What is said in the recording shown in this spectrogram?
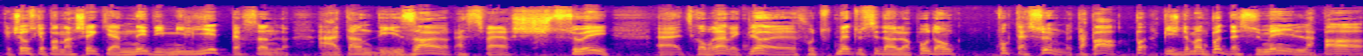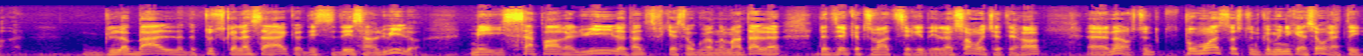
Quelque chose qui a pas marché qui a amené des milliers de personnes là, à attendre des heures à se faire suer. Euh, tu comprends? Avec là, euh, faut que tu te mettre aussi dans leur peau. Donc, faut que tu assumes ta part. Pas, puis je demande pas d'assumer la part global de tout ce que la SAC a décidé sans lui, là. Mais sa part à lui, l'authentification gouvernementale, hein, de dire que tu vas en tirer des leçons, etc. Euh, non, non, une, pour moi, ça, c'est une communication ratée.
